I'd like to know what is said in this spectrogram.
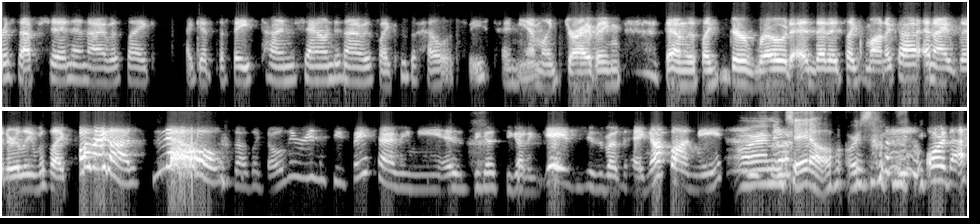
reception and I was like, I get the FaceTime sound and I was like, who the hell is FaceTime me? I'm like driving down this like dirt road and then it's like Monica and I literally was like, oh my God, no. So I was like, the only reason she's FaceTiming me is because she got engaged and she's about to hang up on me. Or I'm in jail or something. or that.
